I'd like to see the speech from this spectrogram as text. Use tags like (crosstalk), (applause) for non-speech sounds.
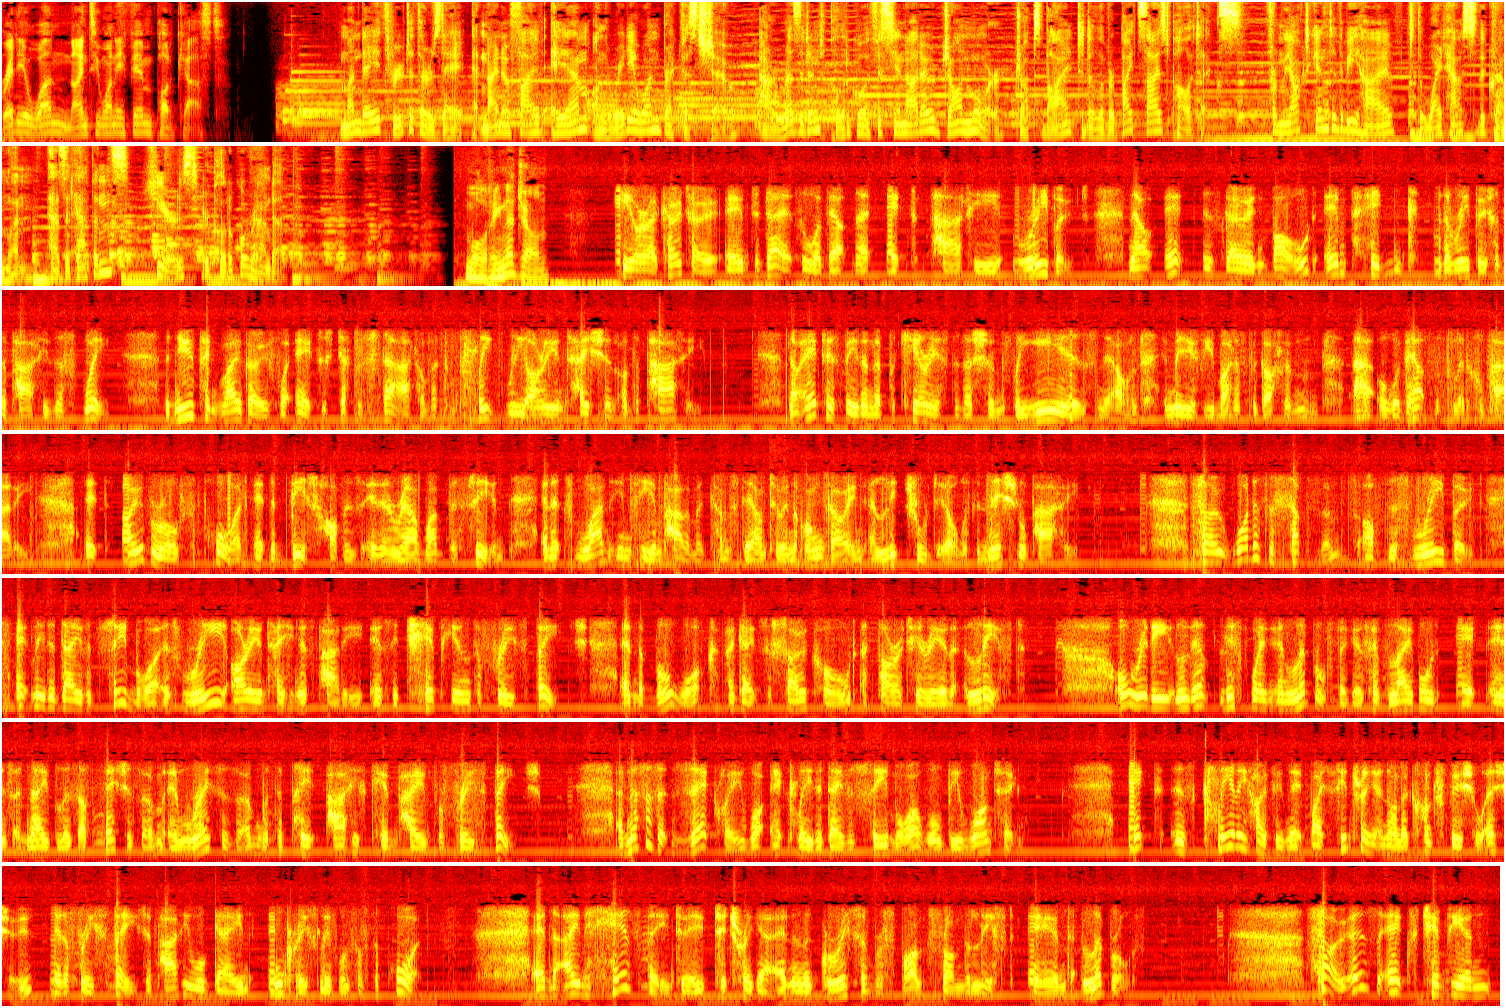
Radio 1 91 FM podcast. Monday through to Thursday at 9.05 a.m. on the Radio 1 Breakfast Show, our resident political aficionado John Moore drops by to deliver bite-sized politics. From the Octagon to the Beehive, to the White House to the Kremlin. As it happens, here's your political roundup. Morena, John. Kia ora koutou, and today it's all about the ACT Party reboot. Now, ACT is going bold and pink with a reboot of the party this week. The new pink logo for ACT is just the start of a complete reorientation of the party. Now, ACT has been in a precarious position for years now, and many of you might have forgotten uh, all about the political party. Its overall support at the best hovers at around 1%, and its one MP in Parliament comes down to an ongoing electoral deal with the National Party. So, what is the substance of this reboot? ACT leader David Seymour is reorientating his party as the champions of free speech and the bulwark against the so-called authoritarian left. Already, left wing and liberal figures have labelled ACT as enablers of fascism and racism with the party's campaign for free speech. And this is exactly what ACT leader David Seymour will be wanting. ACT is clearly hoping that by centering in on a controversial issue, that a free speech, a party will gain increased levels of support. And the aim has been to, to trigger an, an aggressive response from the left and liberals. So, is ACT's champion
